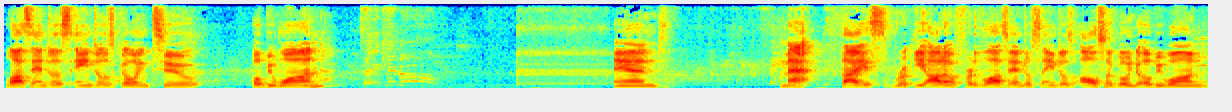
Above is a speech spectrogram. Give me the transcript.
Los Angeles Angels going to Obi Wan and Matt Thaiss, rookie auto for the Los Angeles Angels, also going to Obi Wan.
